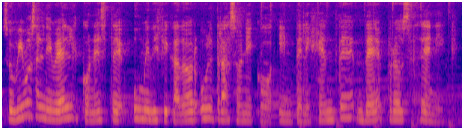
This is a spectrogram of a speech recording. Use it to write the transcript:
Subimos el nivel con este humidificador ultrasónico inteligente de Proscenic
